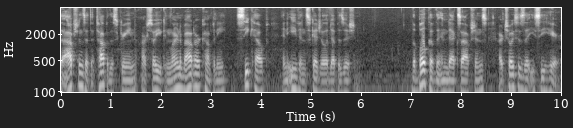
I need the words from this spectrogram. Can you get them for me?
The options at the top of the screen are so you can learn about our company, seek help, and even schedule a deposition. The bulk of the index options are choices that you see here.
